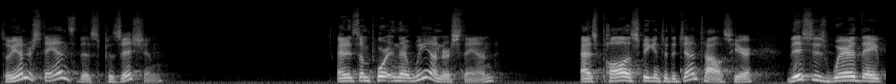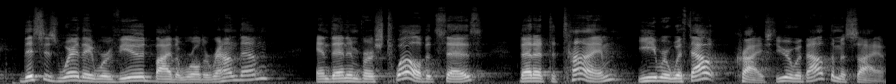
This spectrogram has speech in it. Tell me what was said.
So he understands this position. And it's important that we understand, as Paul is speaking to the Gentiles here, this is where they, this is where they were viewed by the world around them. And then in verse 12, it says that at the time ye were without Christ, you were without the Messiah,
